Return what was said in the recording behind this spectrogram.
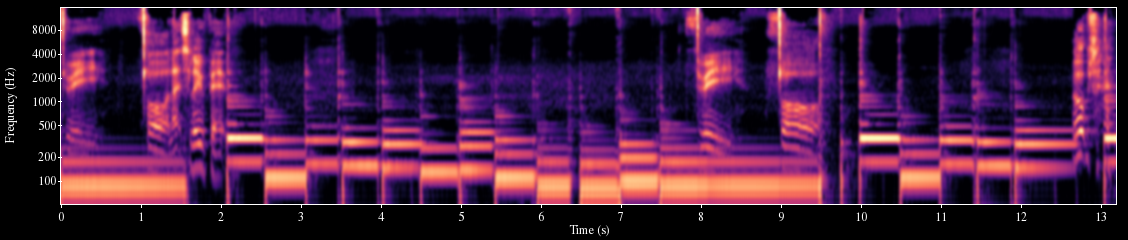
Three, four, let's loop it. Three, four. Oops.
